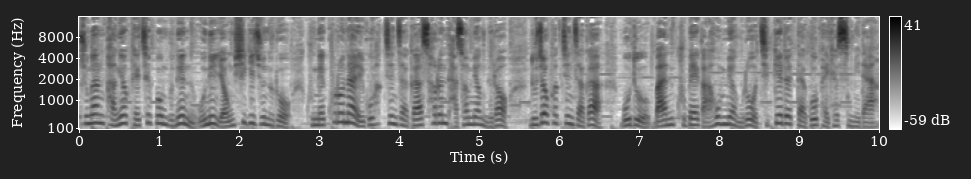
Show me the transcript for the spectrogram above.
중앙방역대책본부는 오늘 0시 기준으로 국내 코로나19 확진자가 35명 늘어 누적 확진자가 모두 1,909명으로 집계됐다고 밝혔습니다.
